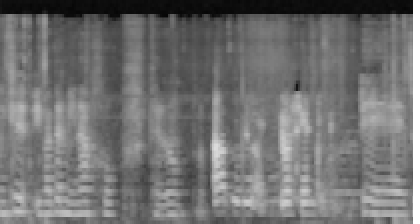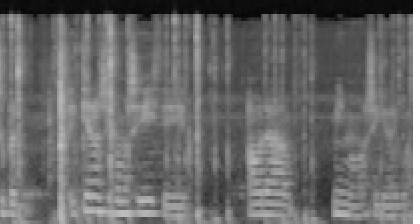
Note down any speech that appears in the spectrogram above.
Es que iba a terminar, jo, perdón. Ah, pues lo siento. Eh, super, es que no sé cómo se dice ahora mismo, así que da igual.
